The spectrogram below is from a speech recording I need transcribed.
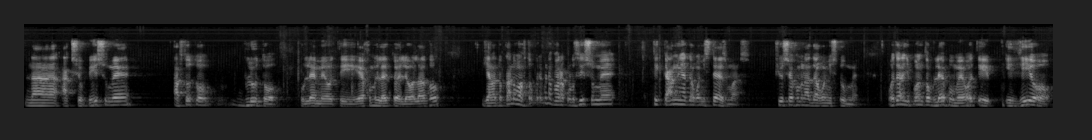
να αξιοποιήσουμε αυτό το πλούτο που λέμε ότι έχουμε, δηλαδή το ελαιόλαδο. Για να το κάνουμε αυτό πρέπει να παρακολουθήσουμε τι κάνουν οι ανταγωνιστές μας, ποιους έχουμε να ανταγωνιστούμε. Όταν λοιπόν το βλέπουμε ότι οι δύο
